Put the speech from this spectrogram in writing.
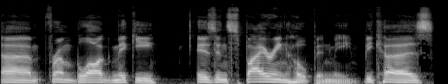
um, from Blog Mickey is inspiring hope in me because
